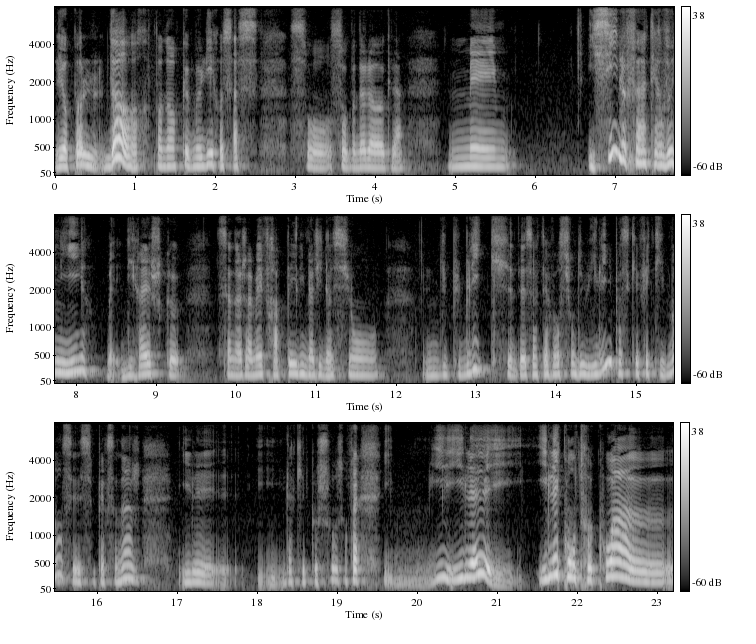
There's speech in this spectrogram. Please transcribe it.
Léopold dort pendant que Molly ressasse son, son monologue. Là. Mais Ici, le fait intervenir, mais dirais-je que ça n'a jamais frappé l'imagination du public des interventions de Willy, parce qu'effectivement, ce personnage, il a quelque chose. Enfin, il, est, il est contre quoi euh,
